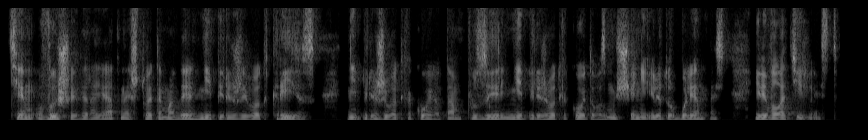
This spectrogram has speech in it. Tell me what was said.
тем выше вероятность, что эта модель не переживет кризис, не переживет какой-то там пузырь, не переживет какое-то возмущение или турбулентность, или волатильность.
